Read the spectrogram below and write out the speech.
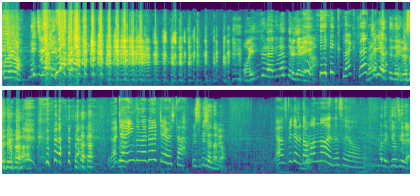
今今。道ない。おい、行くなくなってるじゃねえか。インクなくなっちゃ何やってんだ、ヒロさん今。う。なちゃん、インクなくなっちゃいました。いでスペシャルダメよ。や、スペシャルたまんないですよ。や待って、気をつけて。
